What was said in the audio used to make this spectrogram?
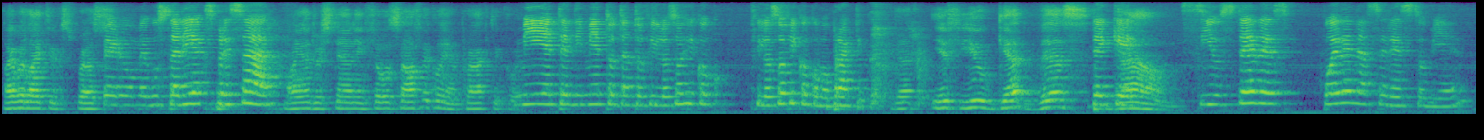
I would like to express pero me gustaría expresar my understanding philosophically and practically. mi entendimiento tanto filosófico, filosófico como práctico. that if you get this De que down, si ustedes pueden hacer esto bien,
